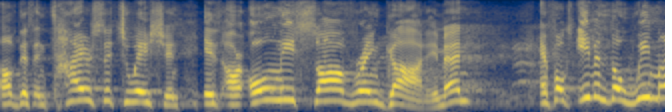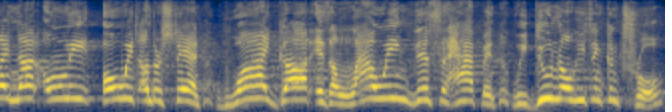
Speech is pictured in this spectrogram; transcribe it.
of this entire situation is our only sovereign God. Amen? And folks, even though we might not only always understand why God is allowing this to happen, we do know He's in control.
